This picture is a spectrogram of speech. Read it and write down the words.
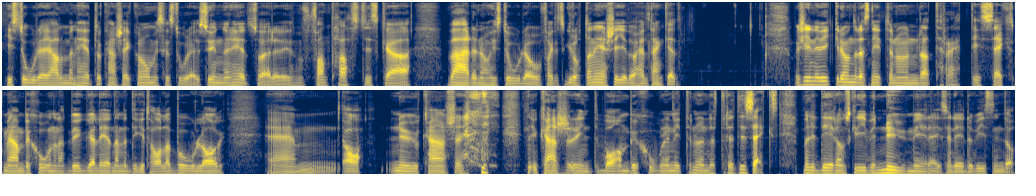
historia i allmänhet och kanske ekonomisk historia i synnerhet så är det liksom fantastiska värden och historia och faktiskt grotta ner sig i då helt enkelt. Men Kinnevik grundades 1936 med ambitionen att bygga ledande digitala bolag. Ehm, ja, nu kanske, nu kanske det inte var ambitionen 1936, men det är det de skriver numera i sin redovisning då.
